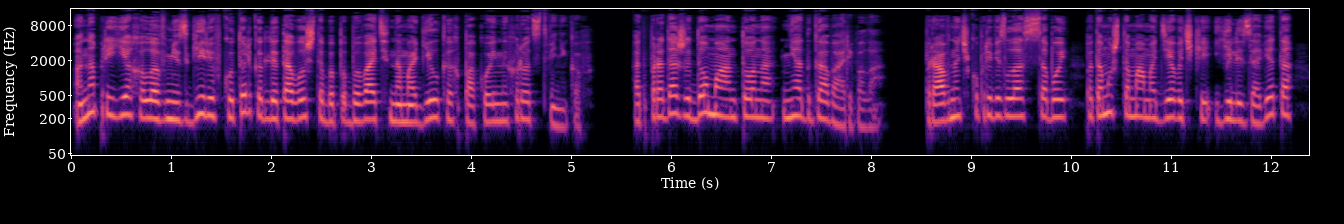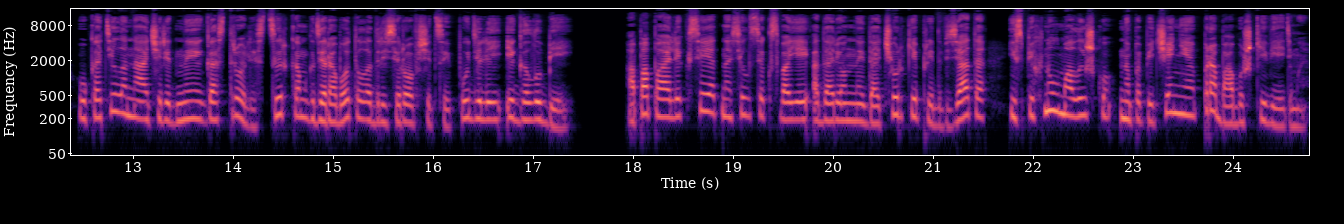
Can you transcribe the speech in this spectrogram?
Она приехала в Мизгиревку только для того, чтобы побывать на могилках покойных родственников. От продажи дома Антона не отговаривала. Правнучку привезла с собой, потому что мама девочки Елизавета укатила на очередные гастроли с цирком, где работала дрессировщицей пуделей и голубей. А папа Алексей относился к своей одаренной дочурке предвзято и спихнул малышку на попечение прабабушки-ведьмы.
